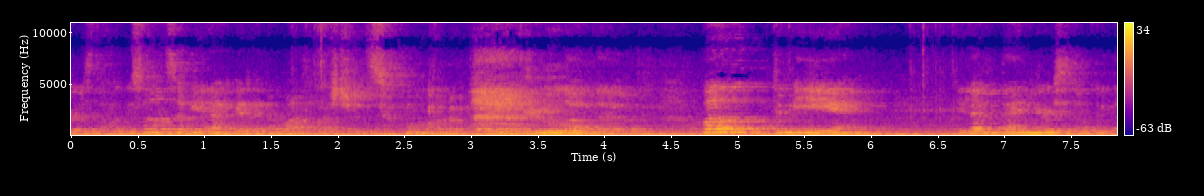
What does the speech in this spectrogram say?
First of all, gusto lang sabihin ang ganda ng mga questions mo. Thank I you. love them. Well, to me, ilang 10 years na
